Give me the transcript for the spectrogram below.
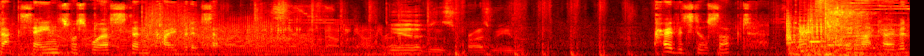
vaccines was worse than COVID itself. Yeah, that doesn't surprise me either. COVID still sucked. Didn't like COVID.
